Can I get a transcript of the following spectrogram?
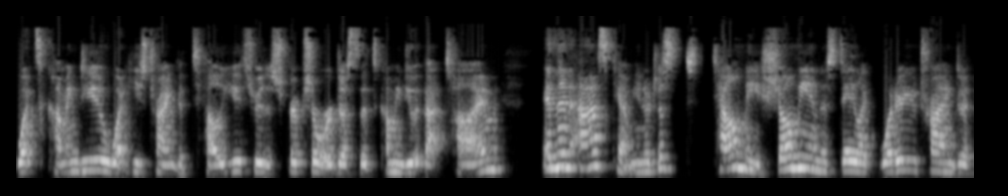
what's coming to you, what he's trying to tell you through the scripture or just that's coming to you at that time. And then ask him, you know, just tell me, show me in this day, like, what are you trying to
